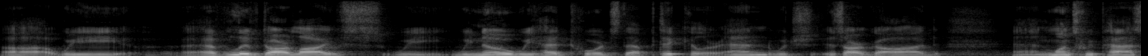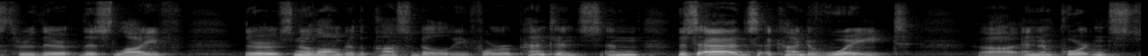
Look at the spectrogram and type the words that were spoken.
uh, we have lived our lives. We, we know we head towards that particular end, which is our God. And once we pass through the, this life, there's no longer the possibility for repentance. And this adds a kind of weight uh, and importance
